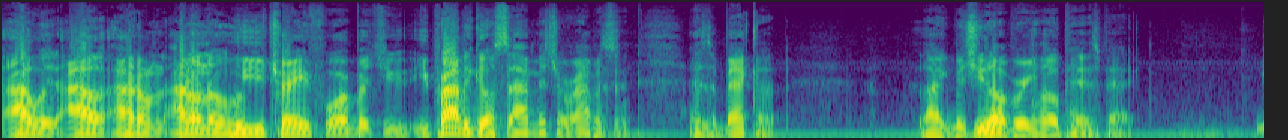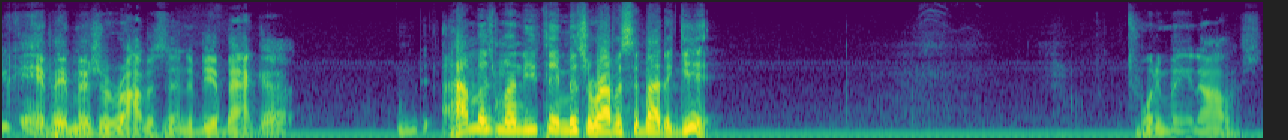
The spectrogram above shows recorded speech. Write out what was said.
I would. I. I don't. I don't know who you trade for, but you. You probably go sign Mitchell Robinson as a backup. Like, but you don't bring Lopez back. You can't pay Mitchell Robinson to be a backup. How much money do you think Mitchell Robinson about to get? Twenty million dollars.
